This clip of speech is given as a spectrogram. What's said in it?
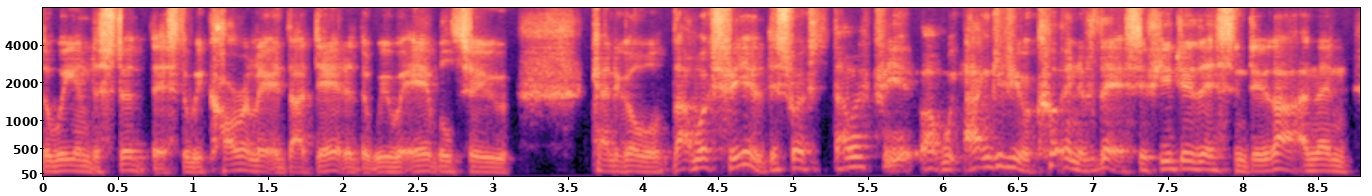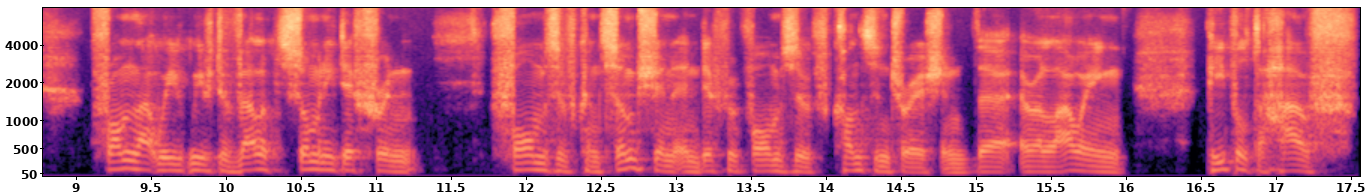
that we understood this, that we correlated that data, that we were able to kind of go, well, that works for you. This works. That works for you. I can give you a cutting of this if you do this and do that. And then from that, we, we've developed so many different forms of consumption and different forms of concentration that are allowing people to have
